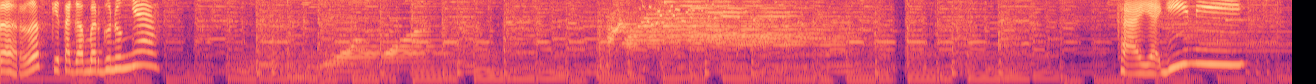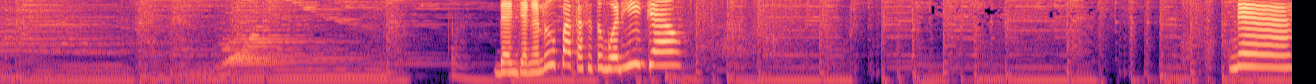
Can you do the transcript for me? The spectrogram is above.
Terus kita gambar gunungnya. Kayak gini. Dan jangan lupa kasih tumbuhan hijau. Nah,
